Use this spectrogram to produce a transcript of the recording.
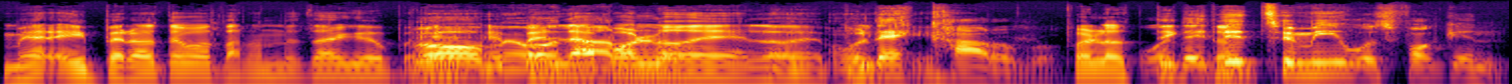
Mira, y pero te botaron de Target. Bro, eh, me es verdad botaron, por lo de. Lo de un, un descaro, bro. por los what they did to me was fucking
